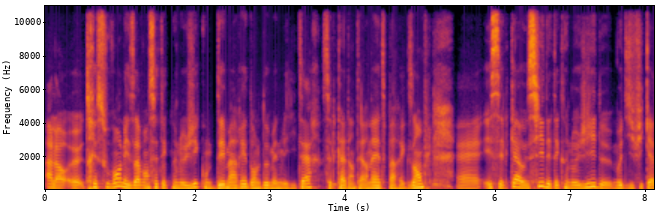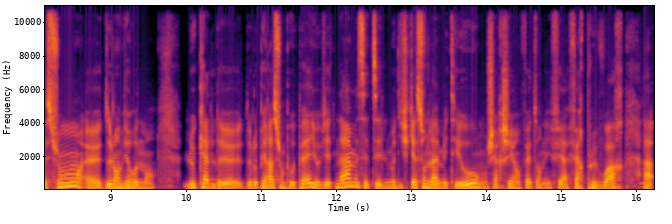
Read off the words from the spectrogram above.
Alors euh, très souvent, les avancées technologiques ont démarré dans le domaine militaire. C'est le cas d'Internet, par exemple, et c'est le cas aussi des technologies de modification de l'environnement. Le cas de, de l'opération Popeye au Vietnam, c'était une modification de la météo. On cherchait en fait, en effet, à faire pleuvoir, à,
